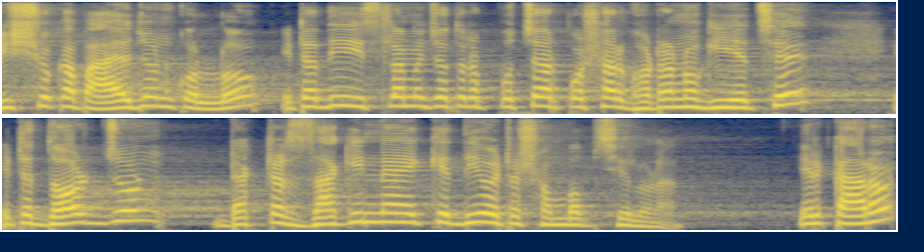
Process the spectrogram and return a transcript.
বিশ্বকাপ আয়োজন করল, এটা দিয়ে ইসলামের যতটা প্রচার প্রসার ঘটানো গিয়েছে, এটা দশজন ডাক্তার জাকির নায়েককে দিয়েও এটা সম্ভব ছিল না। এর কারণ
